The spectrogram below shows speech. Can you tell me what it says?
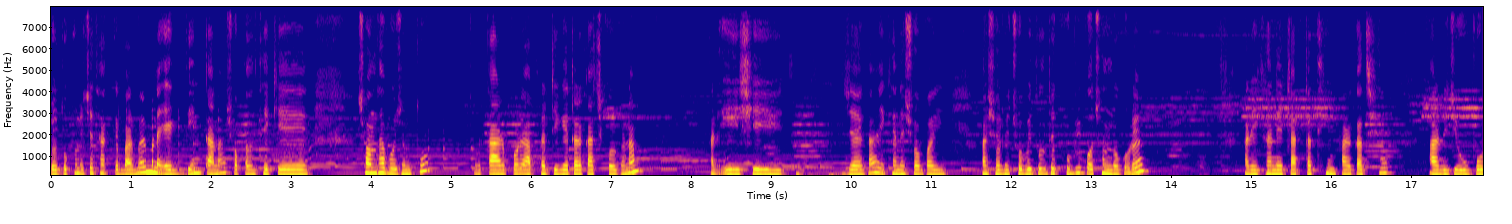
যতক্ষণ ইচ্ছে থাকতে পারবেন মানে একদিন টানা সকাল থেকে সন্ধ্যা পর্যন্ত, তো তারপরে আপনার টিকিট আর কাজ করবে না। আর এই সেই জায়গা, এখানে সবাই আসলে ছবি তুলতে খুবই পছন্দ করে। আর এখানে চারটা থিম পার্ক আছে। আর যে উপর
